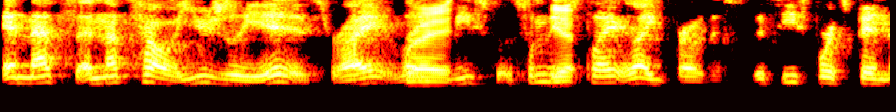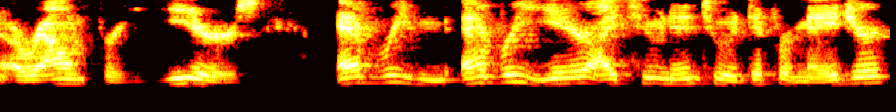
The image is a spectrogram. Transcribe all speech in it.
and that's and that's how it usually is, right? Like right. these some of these yep. players like bro, this this esports been around for years. Every every year I tune into a different major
